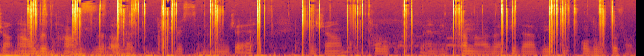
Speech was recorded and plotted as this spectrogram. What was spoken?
şu an aldığım hazzı alırdım 3-5 sene önce. Ve şu an çok yani kanal belki daha büyük olurdu falan.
